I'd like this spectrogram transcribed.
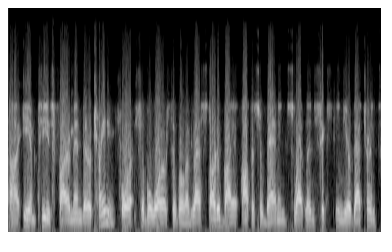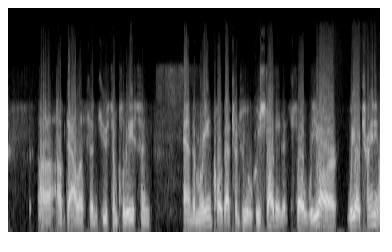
uh, EMTs, firemen that are training for civil war or civil unrest, started by Officer Banning Swetland, 16 year veteran uh, of Dallas and Houston Police, and and a Marine Corps veteran who, who started it. So we are we are training.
